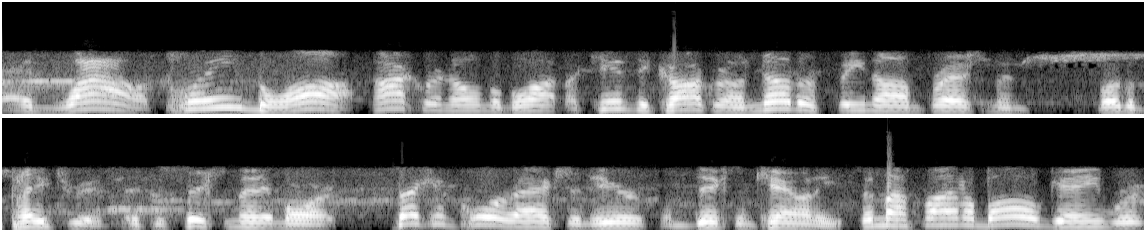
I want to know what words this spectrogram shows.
and wow, clean block. Cochran on the block. Mackenzie Cochran, another phenom freshman for the Patriots at the six minute mark. Second quarter action here from Dickson County. Semi-final ball game. We're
